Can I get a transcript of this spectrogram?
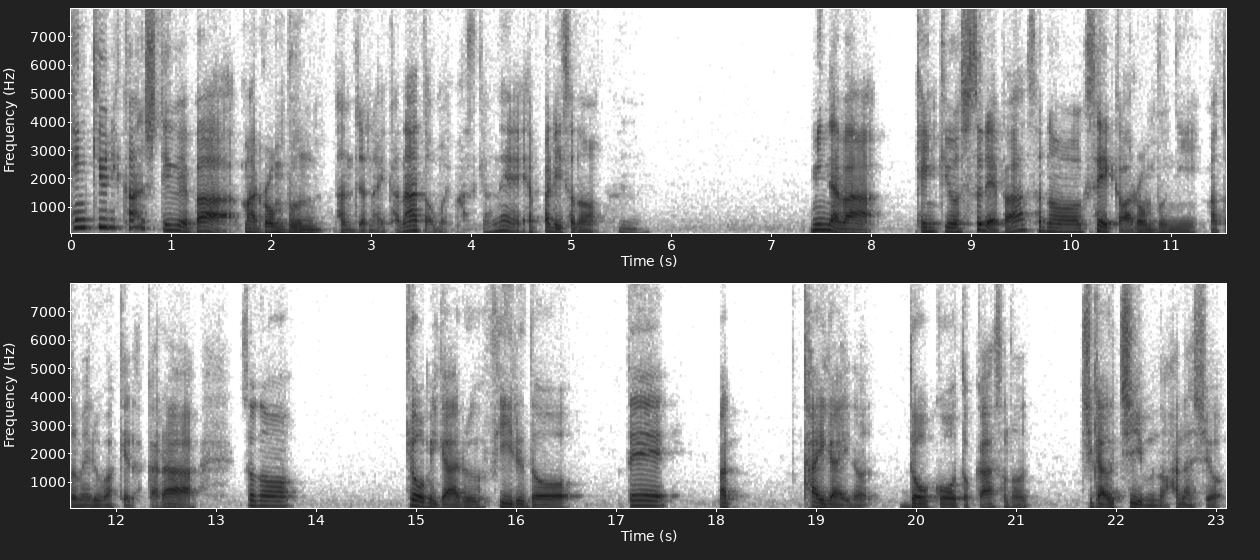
研究に関して言えば、まあ、論文なんじゃないかなと思いますけどね。やっぱりその、うん、みんなは研究をすればその成果は論文にまとめるわけだからその興味があるフィールドで、まあ、海外の動向とかその違うチームの話を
